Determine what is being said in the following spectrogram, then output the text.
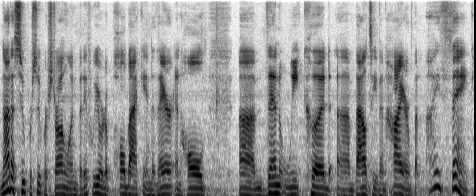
not a super, super strong one, but if we were to pull back into there and hold, um, then we could uh, bounce even higher. But I think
